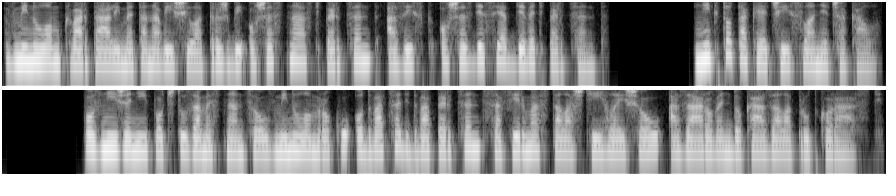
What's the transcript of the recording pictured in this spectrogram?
V minulom kvartáli Meta navýšila tržby o 16% a zisk o 69%. Nikto také čísla nečakal. Po znížení počtu zamestnancov v minulom roku o 22% sa firma stala štíhlejšou a zároveň dokázala prudko rásť.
